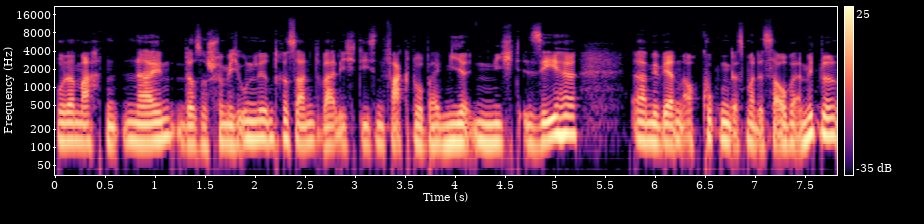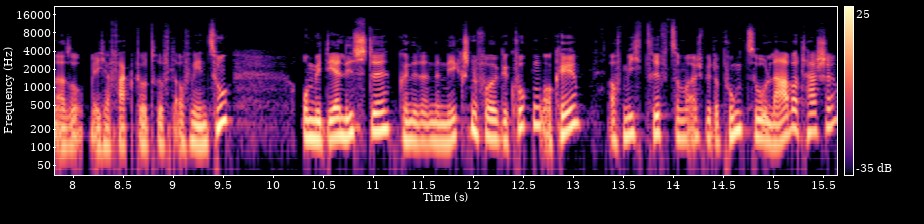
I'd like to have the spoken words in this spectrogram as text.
oder macht ein Nein, das ist für mich uninteressant, weil ich diesen Faktor bei mir nicht sehe. Äh, wir werden auch gucken, dass wir das sauber ermitteln, also welcher Faktor trifft auf wen zu. Und mit der Liste könnt ihr dann in der nächsten Folge gucken, okay, auf mich trifft zum Beispiel der Punkt so Labertasche.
